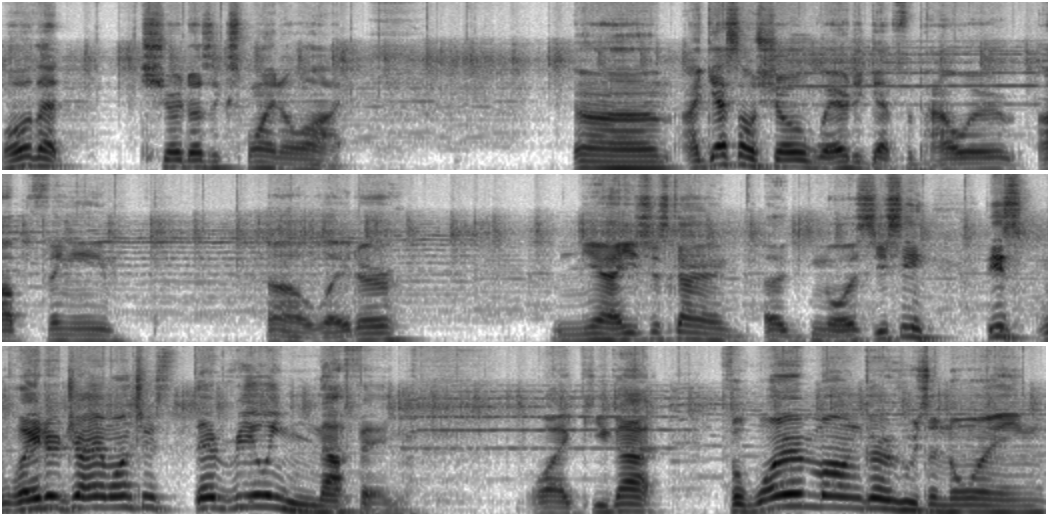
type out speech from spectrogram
Well, that sure does explain a lot. Um, I guess I'll show where to get the power up thingy uh, later. Yeah, he's just kind of ignores. You see, these later giant monsters, they're really nothing. Like, you got the Wormonger who's annoying,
